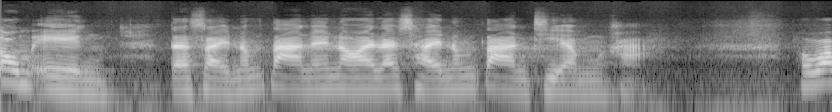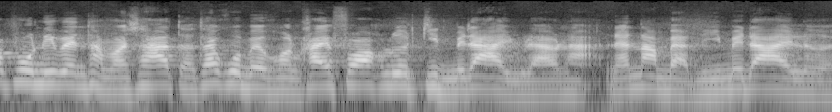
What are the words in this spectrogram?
ต้มเอง แต่ใส่น้ำตาลน้อยๆและใช้น้ำตาลเทียมค่ะ เพราะว่าพวกนี้เป็นธรรมชาติแต่ถ้าคุณเป็นคนไข้ฟอกเลือดกินไม่ได้อยู่แล้วนะแนะนำแบบนี้ไม่ได้เลย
